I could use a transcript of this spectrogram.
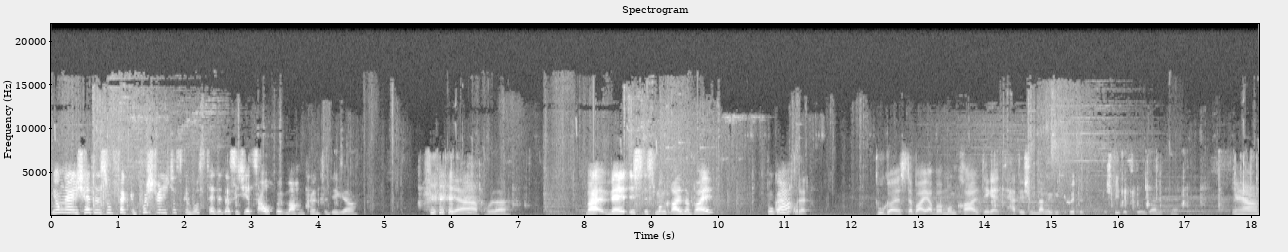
Junge, ich hätte so fett gepusht, wenn ich das gewusst hätte, dass ich jetzt auch mitmachen könnte, Digga. ja, Bruder. War, wer ist, ist Mongral dabei? Nein, Buga? Bruder. Buga ist dabei, aber Monkral, Digga, hat ja schon lange gequittet. Der spielt jetzt wohl gar nicht mehr. Ja,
